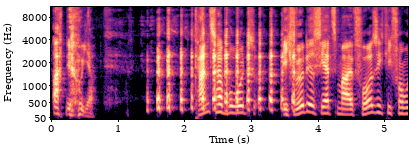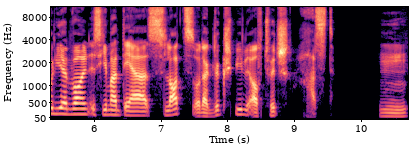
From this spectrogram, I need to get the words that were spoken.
Ach, oh ja. Tanzverbot, ich würde es jetzt mal vorsichtig formulieren wollen, ist jemand, der Slots oder Glücksspiele auf Twitch hasst. Mhm.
